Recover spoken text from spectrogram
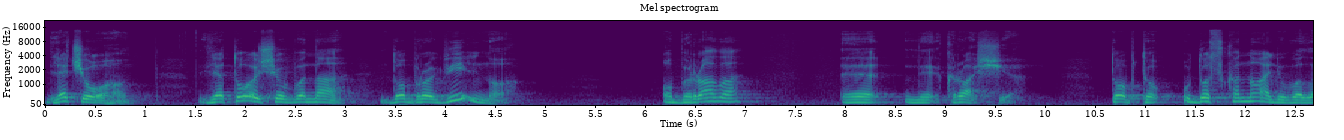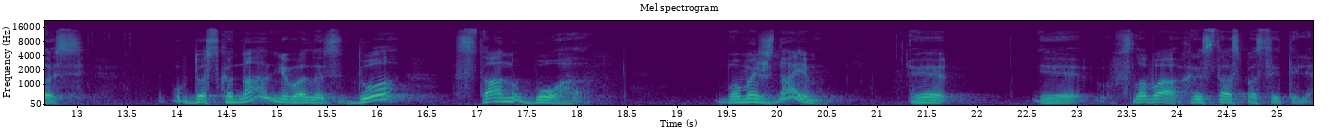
Для чого? Для того, щоб вона добровільно обирала е, не краще. Тобто удосконалювалась, удосконалювалась до стану Бога. Бо ми ж знаємо е, е, слова Христа Спасителя,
